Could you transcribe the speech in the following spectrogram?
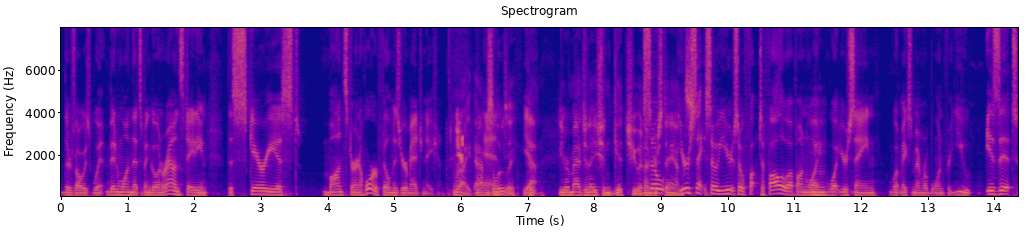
there's always been one that's been going around stating the scariest monster in a horror film is your imagination. Right, And, absolutely. yeah. Your imagination gets you and So understands. you're saying so you're so fo- to follow up on what what you're saying, what makes a memorable one for you? Is it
